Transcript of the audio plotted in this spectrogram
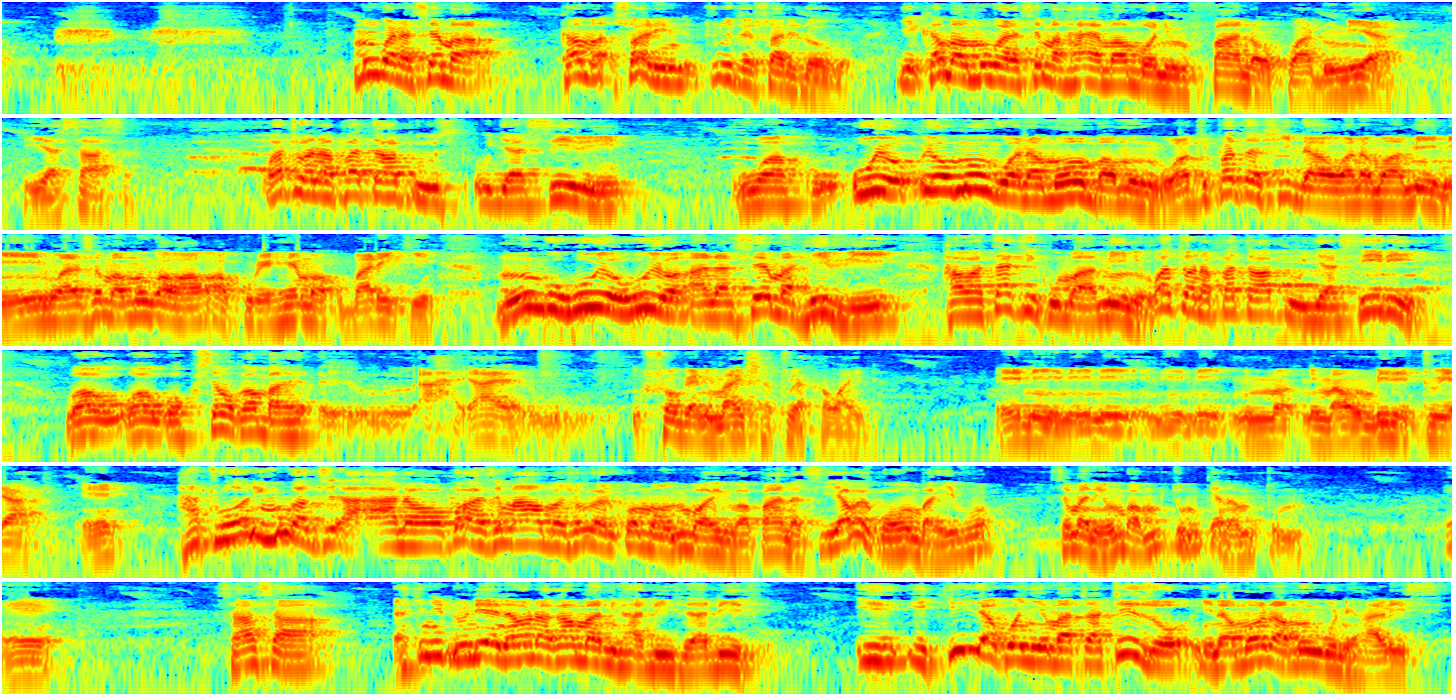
Mungu anasema kama swali tuuze swali dogo. Je, kama Mungu anasema haya mambo ni mfano kwa dunia ya sasa. Watu wanapata wapi ujasiri wa huyo huyo Mungu anamuomba Mungu. Wakipata shida wanamwamini, wanasema Mungu akurehemu akubariki. Mungu huyo huyo anasema hivi, hawataki kumwamini. Watu wanapata wapi ujasiri wa, wa, wa kusema kwamba ah, ushoga ni maisha tu ya kawaida. Eh ni ni ni ni, ni, ni, ni maumbile tu yake, eh? Hatuoni Mungu anaokoa anasema hao mashoga alikuwa maomba hivyo hapana. Sijawahi kuomba hivyo. Sema niomba mtu mke na mtu. Eh. Sasa lakini dunia inaona kama ni hadithi hadithi. I, ikija kwenye matatizo inamwona Mungu ni halisi.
